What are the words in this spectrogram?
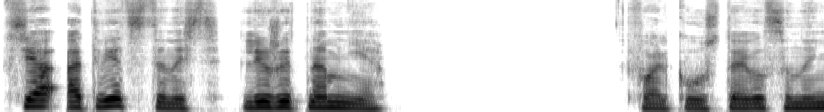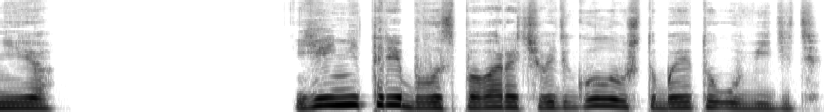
Вся ответственность лежит на мне». Фалька уставился на нее. Ей не требовалось поворачивать голову, чтобы это увидеть.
